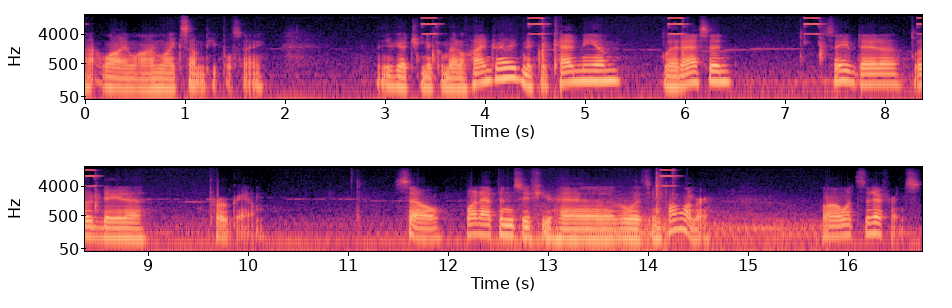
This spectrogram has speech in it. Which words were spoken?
not Lylon like some people say. You've got your nickel metal hydride, nickel cadmium, lead acid, save data, load data, program. So, what happens if you have a lithium polymer? Well, what's the difference?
